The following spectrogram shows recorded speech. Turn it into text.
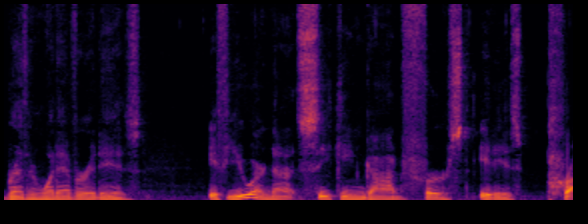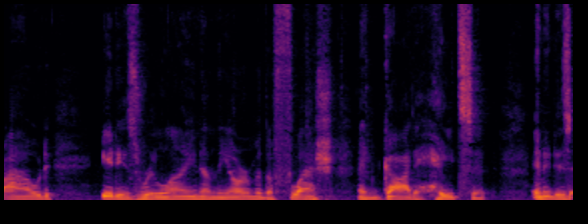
brethren, whatever it is, if you are not seeking God first, it is proud, it is relying on the arm of the flesh, and God hates it. And it is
